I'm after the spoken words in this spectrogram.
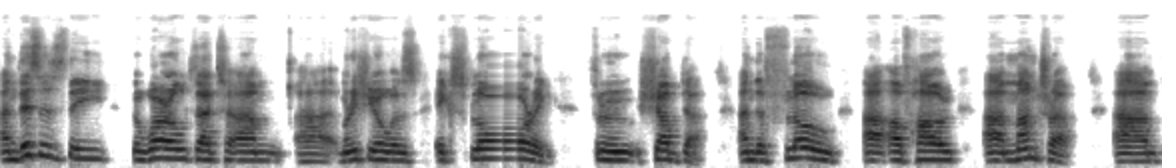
And this is the the world that um, uh, Mauricio was exploring through Shabda and the flow uh, of how uh, mantra, um,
